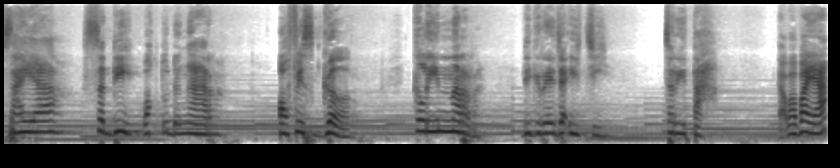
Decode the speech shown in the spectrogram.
Saya sedih waktu dengar office girl, cleaner di gereja Ici cerita. Gak apa-apa ya,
